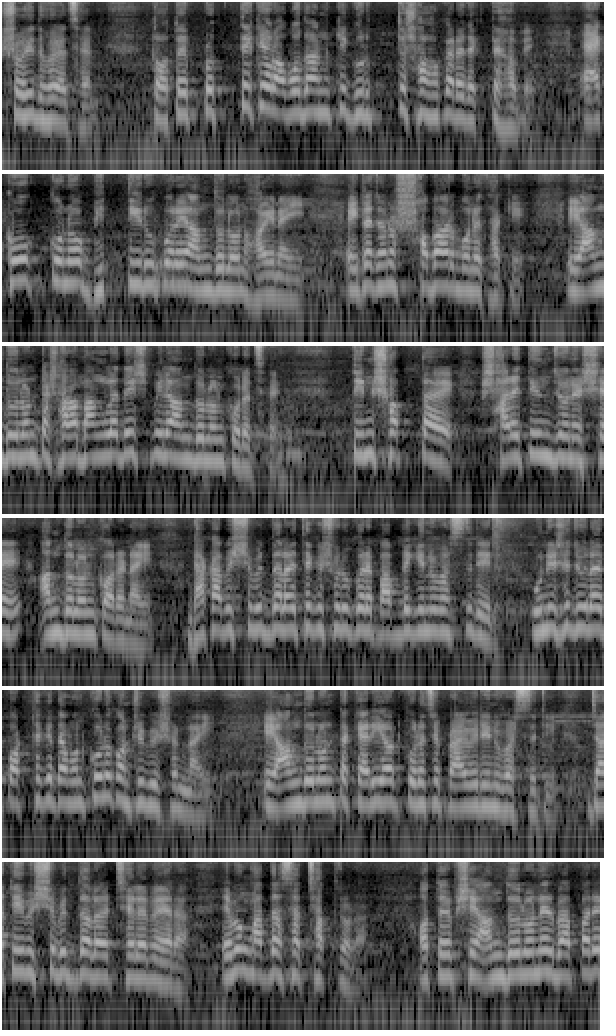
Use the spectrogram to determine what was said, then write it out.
শহীদ হয়েছেন। তো অতএব প্রত্যেকের অবদানকে গুরুত্ব সহকারে দেখতে হবে। একক কোনো ভিত্তির উপরে আন্দোলন হয় নাই। এটা যেন সবার মনে থাকে। এই আন্দোলনটা সারা বাংলাদেশ মিলে আন্দোলন করেছে। তিন সপ্তাহে সাড়ে তিনজন এসে আন্দোলন করে নাই। ঢাকা বিশ্ববিদ্যালয় থেকে শুরু করে পাবলিক ইউনিভার্সিটির উনিশে জুলাই পর থেকে তেমন কোনো কন্ট্রিবিউশন নাই। এই আন্দোলনটা ক্যারি আউট করেছে প্রাইভেট ইউনিভার্সিটি জাতীয় বিশ্ববিদ্যালয়ের ছেলেমেয়েরা এবং মাদ্রাসার ছাত্ররা। অতএব সেই আন্দোলনের ব্যাপারে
